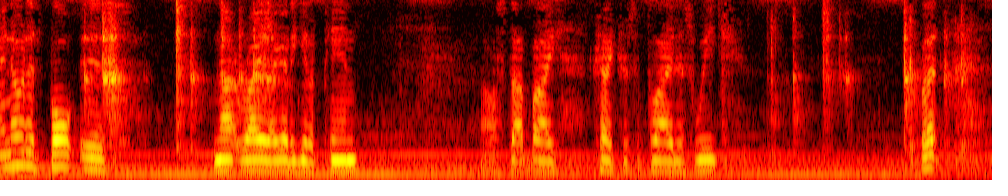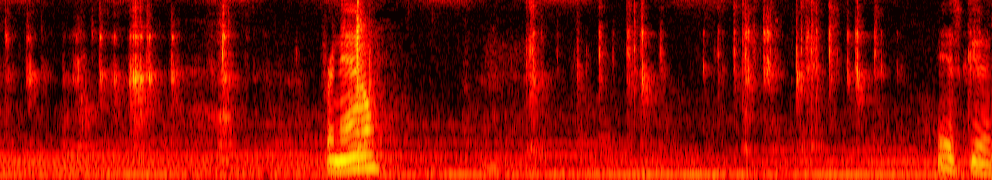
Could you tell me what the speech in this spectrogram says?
I know this bolt is not right. I got to get a pin. I'll stop by Tractor Supply this week. But for now, it's good.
